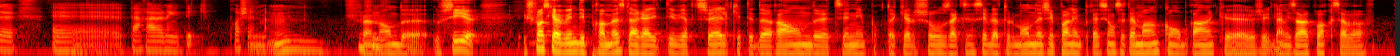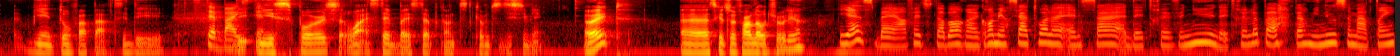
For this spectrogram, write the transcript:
euh, paralympique prochainement. Mmh. Je me demande aussi, je pense qu'il y avait une des promesses de la réalité virtuelle qui était de rendre n'importe quelle chose accessible à tout le monde, mais j'ai pas l'impression, c'est tellement encombrant que j'ai de la misère à croire que ça va bientôt faire partie des, Step by des step. e-sports. Ouais, step by step, comme tu, comme tu dis si bien. Alright. Euh, Est-ce que tu veux faire l'autre show, Léa? Yes, ben en fait, tout d'abord, un grand merci à toi, Elsa, d'être venue, d'être là par- parmi nous ce matin,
